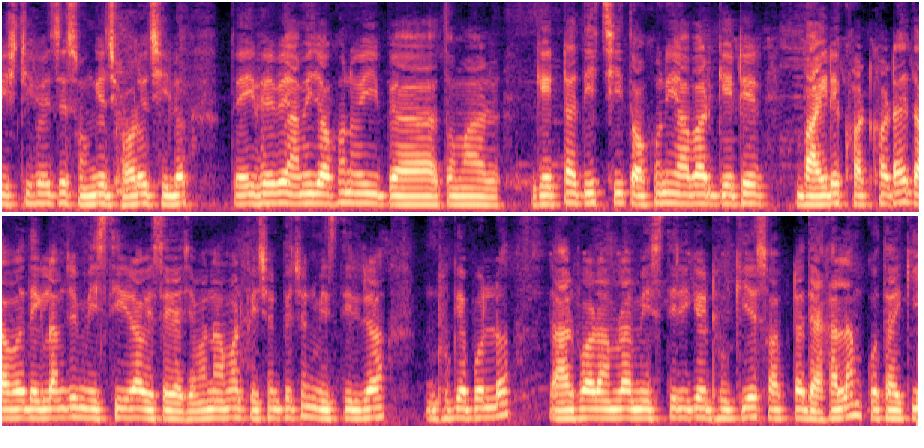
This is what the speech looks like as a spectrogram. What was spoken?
বৃষ্টি হয়েছে, সঙ্গে ঝড়ও ছিল। তো এই ভেবে আমি যখন ওই তোমার গেটটা দিচ্ছি, তখনই আবার গেটের বাইরে খটখটায় তারপর দেখলাম যে মিস্ত্রিরাও এসে গেছে। মানে আমার পেছন পেছন মিস্ত্রিরা ঢুকে পড়ল। তারপর আমরা মিস্ত্রিকে ঢুকিয়ে সবটা দেখালাম, কোথায় কি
